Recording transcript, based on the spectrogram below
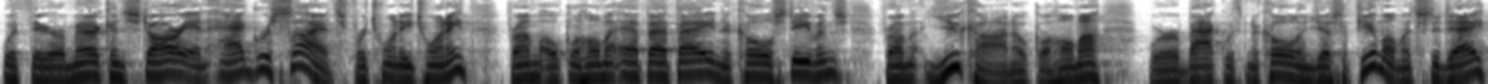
with their American Star in Agri Science for 2020 from Oklahoma FFA, Nicole Stevens from Yukon, Oklahoma. We're back with Nicole in just a few moments today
